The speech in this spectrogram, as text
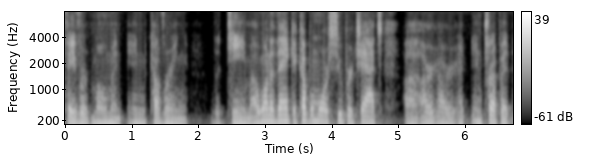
favorite moment in covering the team. I want to thank a couple more super chats. Uh, our, our intrepid.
